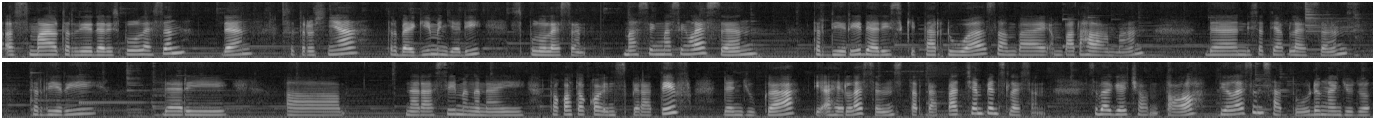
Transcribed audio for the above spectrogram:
A Smile terdiri dari 10 lesson, dan seterusnya terbagi menjadi 10 lesson. Masing-masing lesson terdiri dari sekitar 2 sampai 4 halaman dan di setiap lessons terdiri dari uh, narasi mengenai tokoh-tokoh inspiratif dan juga di akhir lessons terdapat champions lesson. Sebagai contoh, di lesson 1 dengan judul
